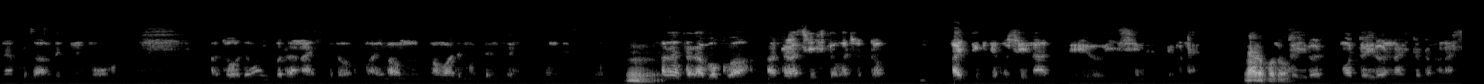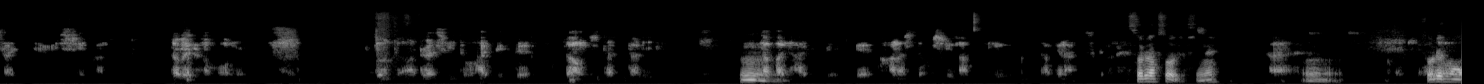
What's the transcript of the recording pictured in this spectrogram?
なことは別にもう、まあ、どうでもいいことはないですけど、まあ、今今までも全然いいんですけど、うん。ただただ僕は新しい人がちょっと入ってきてほしいなっていう一心ですけどね。なるほどもっと。いろもっといろんな人と話したいっていう一心感です。ラベルの方に、新しい人が入ってきて、ラウンジ立ったり、うん。中に入ってきて話してほしいなっていうだけなんですけどね。それはそうですね。うん。それも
